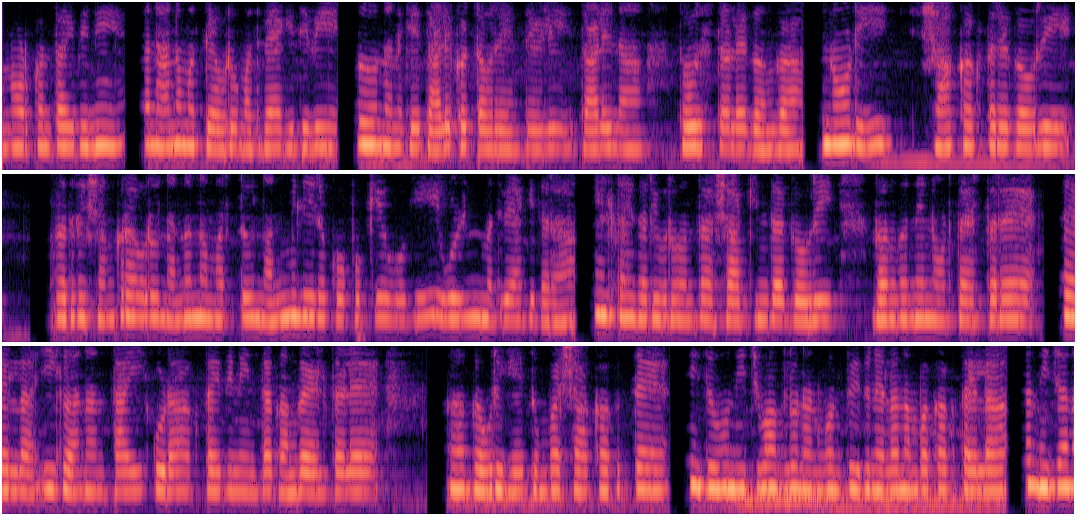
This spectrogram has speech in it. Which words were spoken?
ನೋಡ್ಕೊತಾ ಇದ್ದೀನಿ. ನಾನು ಮತ್ತೆ ಅವರು ಮದುವೆ ಆಗಿದ್ದೀವಿ. ಅವರು ನನಗೆ ತಾಳಿ ಕಟ್ಟವ್ರೆ ಅಂತೇಳಿ ತಾಳಿನ ತೋರಿಸ್ತಾಳೆ ಗಂಗಾ. ನೋಡಿ ಶಾಕ್ ಆಗ್ತಾರೆ ಗೌರಿ. ಹಾಗಾದ್ರೆ ಶಂಕರ ಅವರು ನನ್ನನ್ನ ಮರೆತು ನನ್ನ ಮೇಲಿರೋ ಕೋಪಕ್ಕೆ ಹೋಗಿ ಇವಳನ್ನ ಮದುವೆ ಆಗಿದಾರ? ಹೇಳ್ತಾ ಇದಾರೆ ಇವರು ಅಂತ ಶಾಕಿಂದ ಗೌರಿ ಗಂಗನ್ನೇ ನೋಡ್ತಾ ಇರ್ತಾರೆ. ಎಲ್ಲ ಈಗ ನನ್ನ ತಾಯಿ ಕೂಡ ಆಗ್ತಾ ಇದ್ದೀನಿ ಅಂತ ಗಂಗಾ ಹೇಳ್ತಾಳೆ. ಗೌರಿಗೆ ತುಂಬಾ ಶಾಕ್ ಆಗುತ್ತೆ. ಇದು ನಿಜವಾಗ್ಲೂ ನನ್ಗಂತೂ ಇದನ್ನೆಲ್ಲ ನಂಬಕ್ಕಾಗ್ತಾ ಇಲ್ಲ. ನಿಜನ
